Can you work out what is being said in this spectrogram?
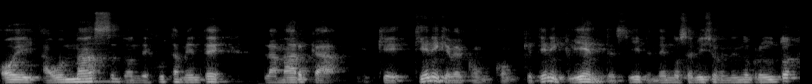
hoy aún más, donde justamente la marca que tiene que ver con, que tienen clientes, ¿sí? vendiendo servicios, vendiendo productos,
